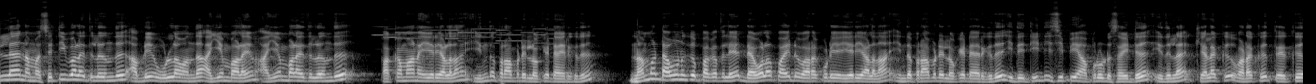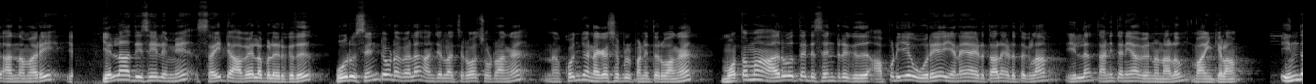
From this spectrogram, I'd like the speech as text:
இல்லை நம்ம செட்டிப்பாளையத்துலேருந்து அப்படியே உள்ளே வந்தால் ஐயம்பாளையம் ஐயம்பாளையத்துலேருந்து பக்கமான ஏரியாவில் தான் இந்த ப்ராப்பர்ட்டி லொக்கேட் ஆயிருக்குது. நம்ம டவுனுக்கு பக்கத்துலேயே டெவலப் ஆகிட்டு வரக்கூடிய ஏரியாவில் தான் இந்த ப்ராப்பர்ட்டி லொக்கேட் ஆகிருக்குது இது டிடிசிபி அப்ரூவ்டு சைட்டு இதில் கிழக்கு வடக்கு தெற்கு அந்த மாதிரி எல்லா திசையிலுமே சைட்டு அவைலபிள் இருக்குது. ஒரு சென்ட்டோட விலை அஞ்சு லட்ச ரூபா சொல்கிறாங்க நான் கொஞ்சம் நெகஷியபிள் பண்ணி தருவாங்க. மொத்தமாக அறுபத்தெட்டு சென்ட் இருக்குது. அப்படியே ஒரே இணையாக எடுத்தாலும் எடுத்துக்கலாம். இல்லை தனித்தனியாக வேணும்னாலும் வாங்கிக்கலாம். இந்த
